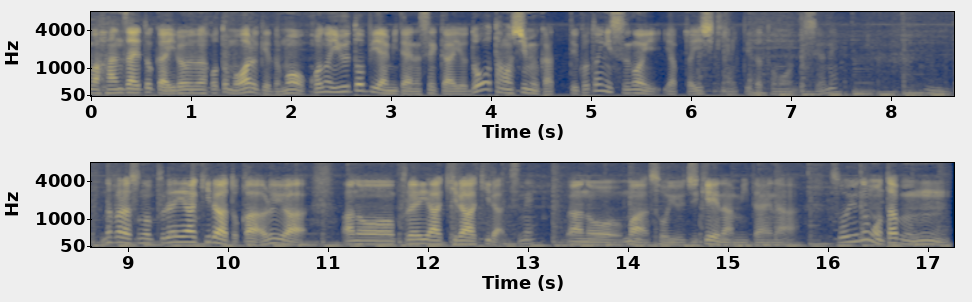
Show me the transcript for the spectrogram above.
まあ犯罪とかいろいろなこともあるけども、このユートピアみたいな世界をどう楽しむかっていうことにすごいやっぱ意識がいってたと思うんですよね。だからそのプレイヤーキラーとか、あるいはあのプレイヤーキラーキラーですね、あのまあ、そういう自警団みたいな、そういうのも多分、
